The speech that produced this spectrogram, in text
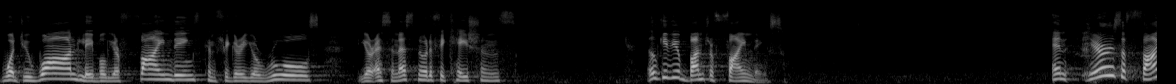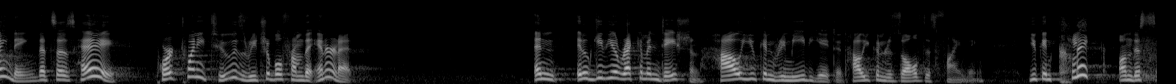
what you want, label your findings, configure your rules, your SNS notifications. It'll give you a bunch of findings. And here's a finding that says, hey, port 22 is reachable from the internet. And it'll give you a recommendation, how you can remediate it, how you can resolve this finding. You can click on this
